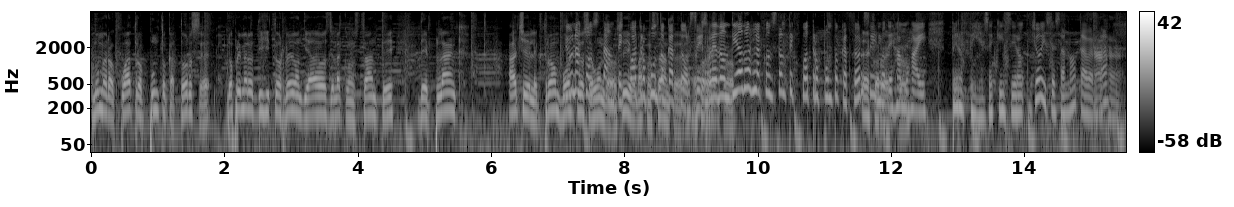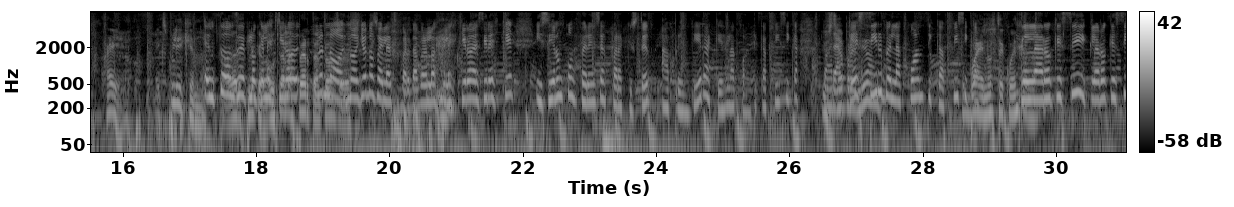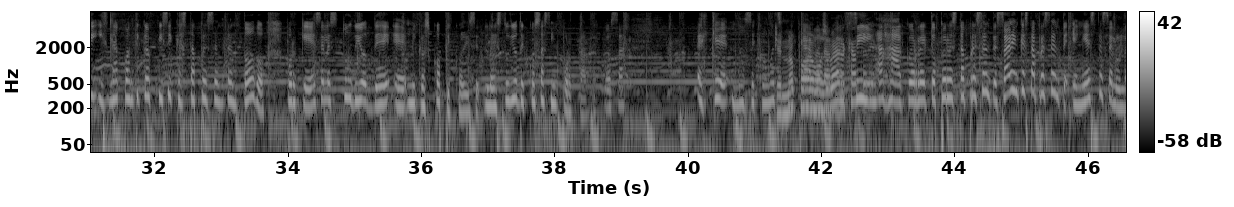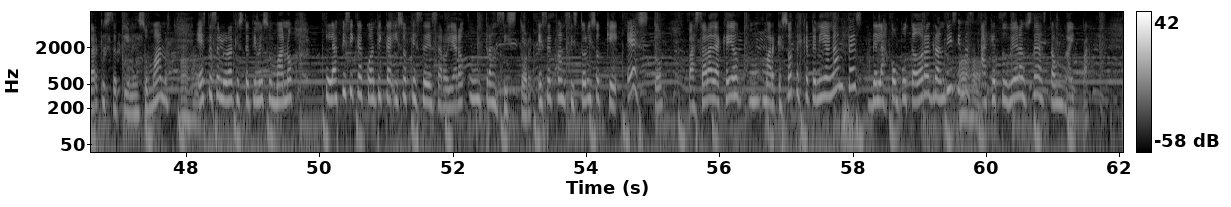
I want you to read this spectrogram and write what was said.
número 4.14, los primeros dígitos redondeados de la constante de Planck. H electrón voltio segundo. Sí, una constante, 4.14. es correcto. Redondeado es la constante 4.14 Es y lo dejamos ahí. Pero fíjese que hicieron. Yo hice esa nota, ¿verdad? Ajá. Hey, explíquenos. Entonces, lo que les quiero la experta, no, no, yo no soy la experta, pero lo que les quiero decir es que hicieron conferencias para que usted aprendiera qué es la cuántica física, ¿Y usted para qué sirve la cuántica física. Bueno, usted cuenta. Claro que sí, claro que sí. Y la cuántica física está presente en todo, porque es el estudio de eh, microscópico, dice, el estudio de cosas importantes, cosas. Es que no sé cómo Que no podemos ver. Sí, ajá, correcto, pero está presente. ¿Saben qué está presente? En este celular que usted tiene en su mano. Ajá. Este celular que usted tiene en su mano, la física cuántica hizo que se desarrollara un transistor. Ese transistor hizo que esto pasara de aquellos marquesotes que tenían antes, de las computadoras grandísimas, Ajá. a que tuviera usted hasta un iPad.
